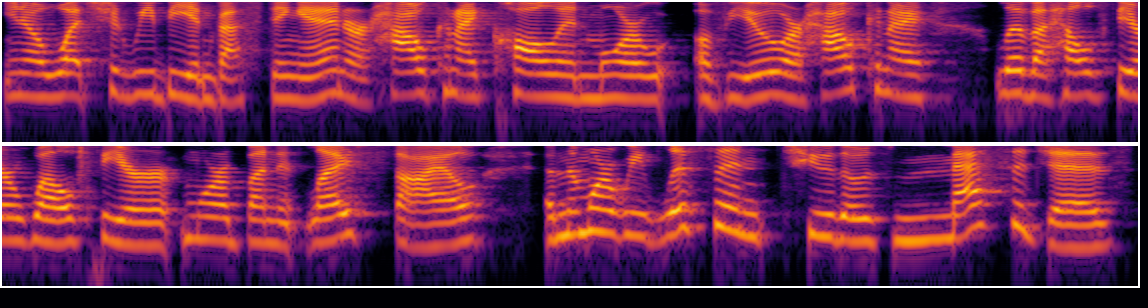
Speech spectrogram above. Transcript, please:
you know, what should we be investing in? Or how can I call in more of you? Or how can I live a healthier, wealthier, more abundant lifestyle? And the more we listen to those messages,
